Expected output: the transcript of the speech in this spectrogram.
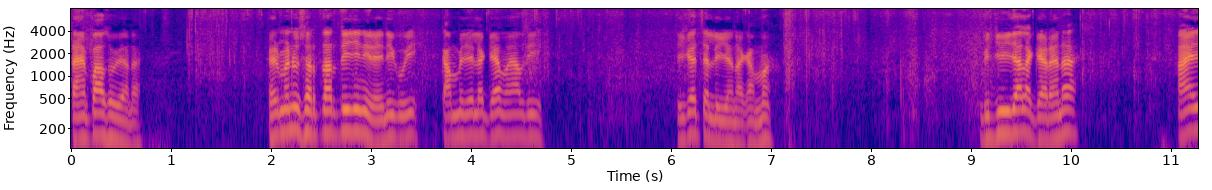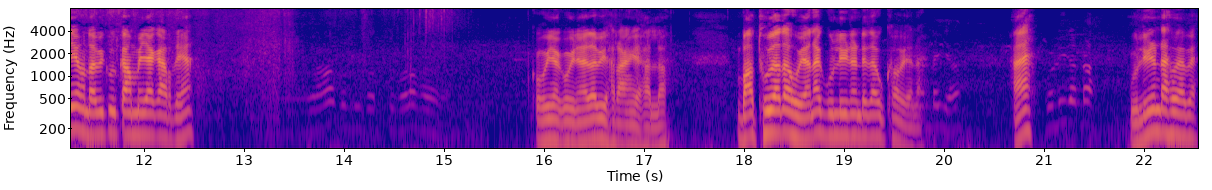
ਟਾਈਮ ਪਾਸ ਹੋ ਜਾਂਦਾ। ਫਿਰ ਮੈਨੂੰ ਸਰਦਰਦੀ ਜੀ ਨਹੀਂ ਰਹਿੰਦੀ ਕੋਈ। ਕੰਮ ਜੇ ਲੱਗਿਆ ਮੈਂ ਆਪਦੀ। ਠੀਕ ਹੈ, ਚੱਲੀ ਜਾਂਦਾ ਕੰਮ। ਵੀ ਜੀ ਜਾ ਲੱਗਿਆ ਰਹਿੰਦਾ। ਐਂ ਜੇ ਹੁੰਦਾ ਵੀ ਕੋਈ ਕੰਮ ਜਾ ਕਰਦੇ ਆ। ਕੋਈ ਨਾ ਕੋਈ ਨਾ, ਇਹਦਾ ਵੀ ਹਰਾਂਗੇ ਹੱਲ। ਬਾਥੂ ਦਾ ਤਾਂ ਹੋ ਜਾਣਾ, ਗੁੱਲੀ ਡੰਡੇ ਦਾ ਔਖਾ ਹੋ ਜਾਣਾ। ਹੈ? ਗੁੱਲੀ ਡੰਡਾ ਹੋਇਆ ਪਿਆ।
